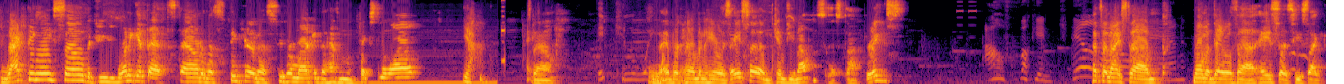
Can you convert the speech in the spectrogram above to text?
Distractingly so, but you want to get that sound of a speaker in a supermarket that hasn't been fixed in a while. Yeah. So, and. Edward Herman here is Asa, and Kim Giannopoulos is Doc Briggs. I'll fucking kill That's a nice um, moment there with uh, Asa. as He's like,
